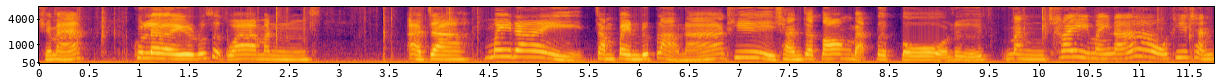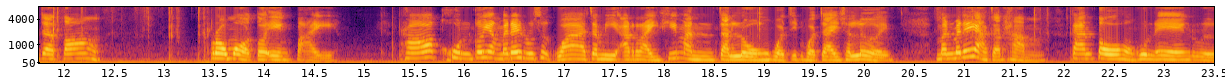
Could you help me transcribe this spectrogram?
ใช่ไหมคุณเลยรู้สึกว่ามัน อาจจะไม่ได้จำเป็นหรือเปล่านะ ที่ฉันจะต้องแบบเติบโต หรือมันใช่ไหมนะที่ฉันจะต้องโปรโมตตัวเองไป เพราะคุณก็ยังไม่ได้รู้สึกว่าจะมีอะไรที่มันจะลงหัวจิตหัวใจฉันเลย มันไม่ได้อยากจะทำการโตของคุณเองหรือ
